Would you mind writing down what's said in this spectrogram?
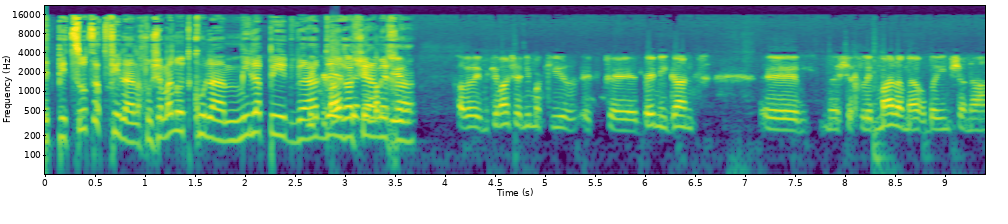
את פיצוץ התפילה, אנחנו שמענו את כולם, מלפיד ועד ראשי המחאה. חברים, מכיוון שאני מכיר את uh, בני גנץ uh, במשך למעלה מ-40 שנה,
